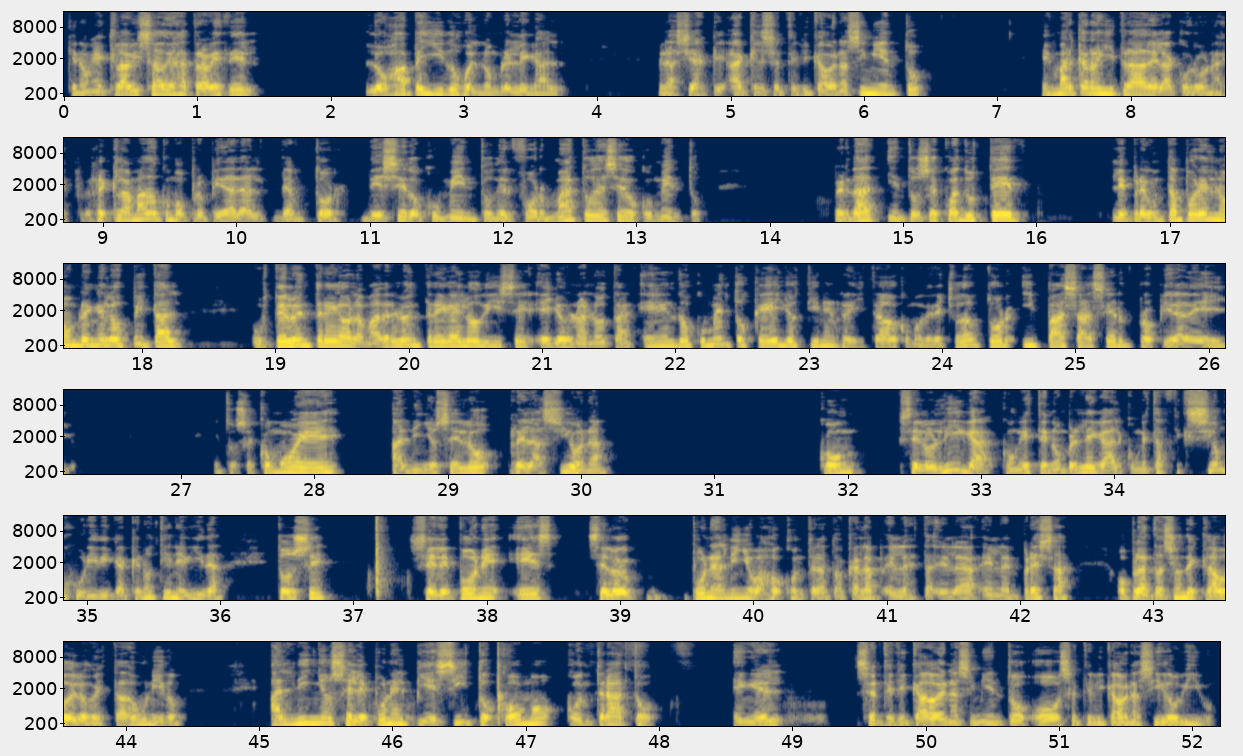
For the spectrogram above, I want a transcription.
que no han esclavizado es a través de los apellidos o el nombre legal, gracias a que el certificado de nacimiento es marca registrada de la corona, es reclamado como propiedad de autor de ese documento, del formato de ese documento, ¿verdad? Y entonces cuando usted le preguntan por el nombre en el hospital, usted lo entrega o la madre lo entrega y lo dice, ellos lo anotan en el documento que ellos tienen registrado como derecho de autor y pasa a ser propiedad de ellos. Entonces, como es, al niño se lo relaciona con, se lo liga con este nombre legal, con esta ficción jurídica que no tiene vida, entonces se le pone, es, se lo pone al niño bajo contrato. Acá en la, en la, en la empresa o plantación de esclavos de los Estados Unidos, al niño se le pone el piecito como contrato en el certificado de nacimiento o certificado nacido vivo.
